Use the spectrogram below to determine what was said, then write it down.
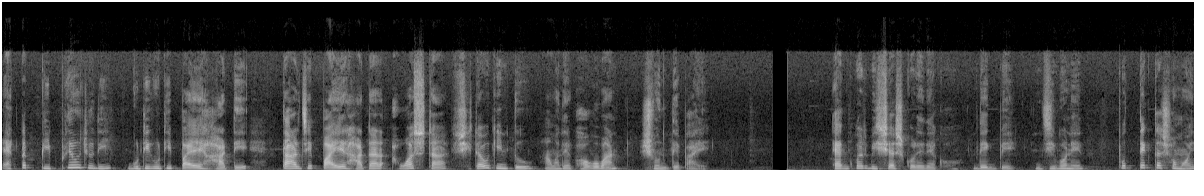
একটা পিঁপড়েও যদি গুটি গুটি পায়ে হাঁটে, তার যে পায়ের হাঁটার আওয়াজটা, সেটাও কিন্তু আমাদের ভগবান শুনতে পায়। একবার বিশ্বাস করে দেখো, দেখবে জীবনের প্রত্যেকটা সময়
